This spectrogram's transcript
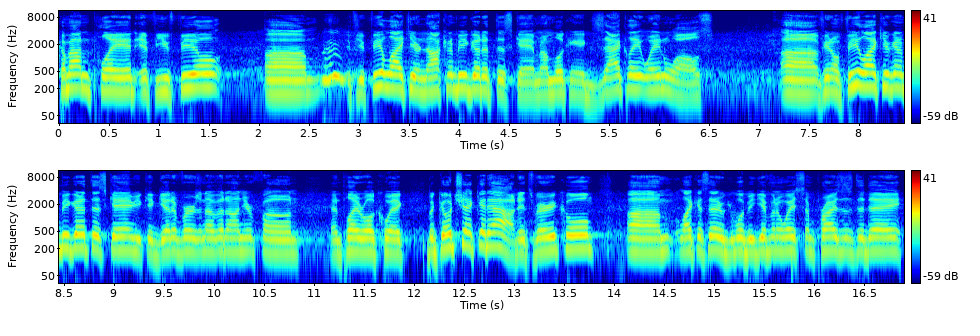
Come out and play it. If you feel um, if you feel like you're not going to be good at this game, and I'm looking exactly at Wayne Walls. Uh, if you don't feel like you're going to be good at this game, you can get a version of it on your phone and play real quick. But go check it out. It's very cool. Um, like I said, we'll be giving away some prizes today.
